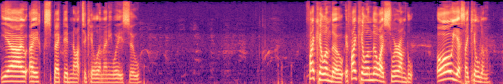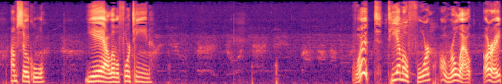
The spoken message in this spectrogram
Yeah, I, I expected not to kill him anyway, so... If I kill him, though, if I kill him, though, I swear I'm the... Oh, yes, I killed him. I'm so cool. Yeah, level 14. What? TMO4? Oh, rollout. Alright.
